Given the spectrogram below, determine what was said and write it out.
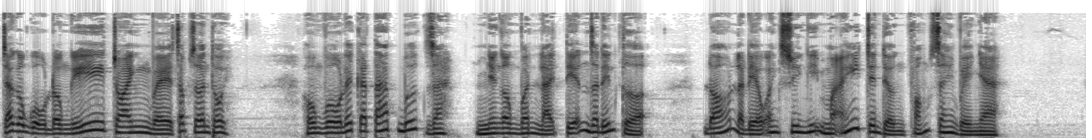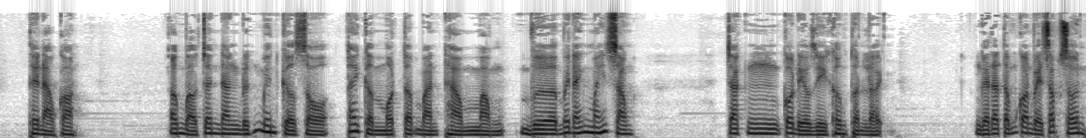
Chắc ông cụ đồng ý cho anh về Sóc Sơn thôi. Hùng vô lấy cá táp bước ra, nhưng ông Vân lại tiễn ra đến cửa. Đó là điều anh suy nghĩ mãi trên đường phóng xe về nhà. Thế nào con? Ông Bảo Trân đang đứng bên cửa sổ, tay cầm một tập bàn thảo mỏng vừa mới đánh máy xong. Chắc có điều gì không thuận lợi. Người ta tống con về Sóc Sơn.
